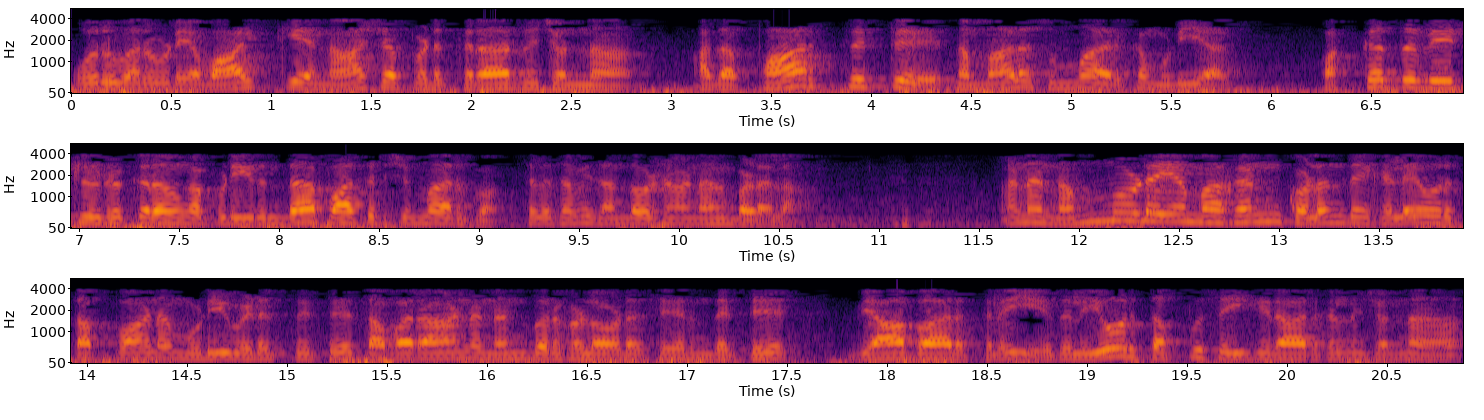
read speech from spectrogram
ஒருவருடைய வாழ்க்கைய நாசப்படுத்துறாருன்னு சொன்னா அத பார்த்துட்டு நம்மால சும்மா இருக்க முடியாது. பக்கத்து வீட்டில் இருக்கிறவங்க அப்படி இருந்தா பார்த்துட்டு சும்மா இருப்போம். சில சமயம் சந்தோஷம் படலாம். ஆனா நம்முடைய மகன் குழந்தைகளே ஒரு தப்பான முடிவு எடுத்துட்டு தவறான நண்பர்களோட சேர்ந்துட்டு வியாபாரத்துல எதுலயோ ஒரு தப்பு செய்கிறார்கள்னு சொன்னா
